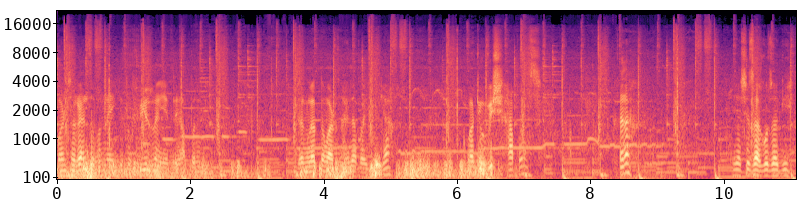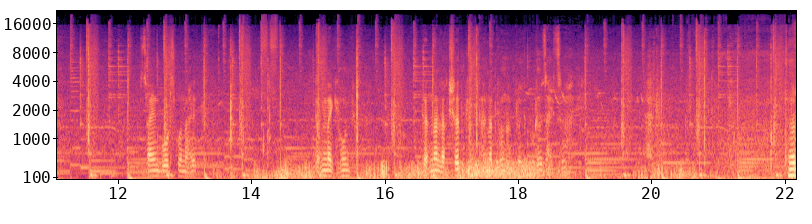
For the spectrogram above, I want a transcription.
पण सगळ्यांचं म्हणणं आहे की तो फील नाही येते आपण जंगलातनं वाट जायला पाहिजे. क्या? वाट यू विश हॅपन्स है ना? हे असे जागोजागी साईन बोर्ड्स पण आहेत. त्यांना घेऊन त्यांना लक्षात घेऊन ध्यानात घेऊन आपल्याला पुढे जायचं आहे. तर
